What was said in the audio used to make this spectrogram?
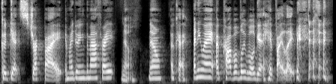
could get struck by. Am I doing the math right? No. No. Okay. Anyway, I probably will get hit by lightning.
